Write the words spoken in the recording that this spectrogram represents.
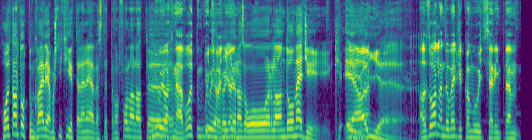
hol tartottunk? Várjál, most itt hirtelen elvesztettem a fonalat. New Yorknál voltunk, New York, úgyhogy jön, jön az Orlando Magic. van. yeah. Az Orlando Magic amúgy szerintem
